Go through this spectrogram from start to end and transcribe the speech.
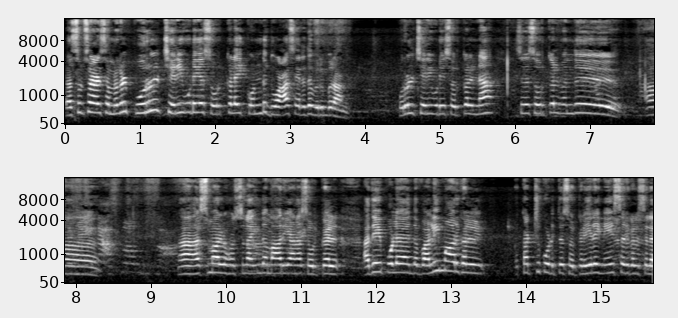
ரசூல் சலாஸ் அவர்கள் பொருள் செறிவுடைய சொற்களை கொண்டு துவா செய்கிறத விரும்புகிறாங்க பொருள் செறிவுடைய சொற்கள்னா சில சொற்கள் வந்து அஸ்மால் ஹொஸ்னா இந்த மாதிரியான சொற்கள். அதே போல் இந்த வழிமார்கள் கற்றுக் கொடுத்த சொற்கள் இறை நேசர்கள் சில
